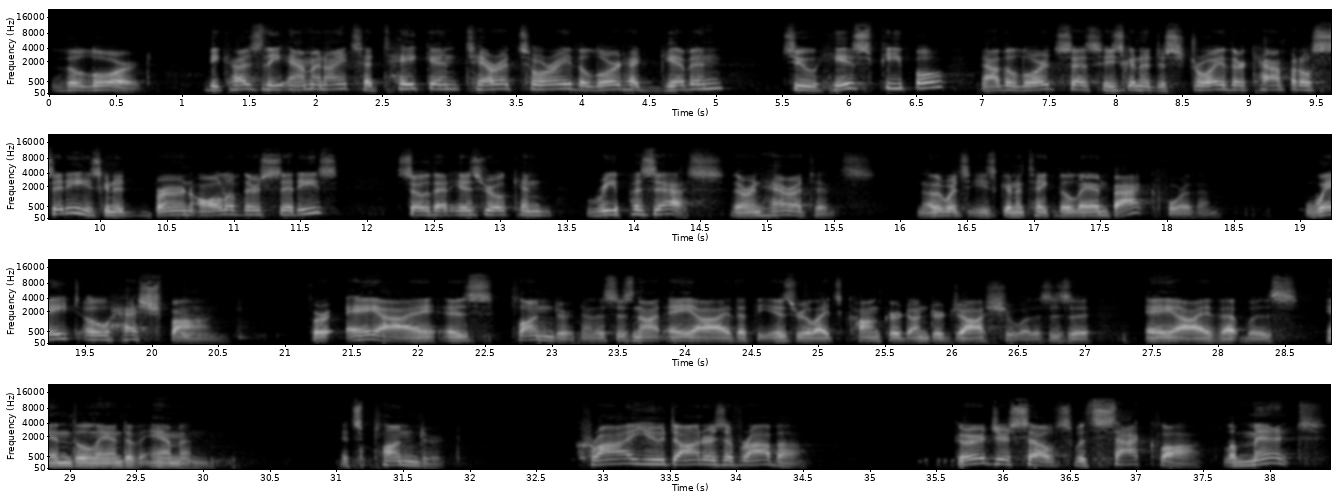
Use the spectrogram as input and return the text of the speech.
the Lord. Because the Ammonites had taken territory the Lord had given to his people, now the Lord says he's going to destroy their capital city, he's going to burn all of their cities so that Israel can repossess their inheritance. In other words, he's going to take the land back for them. Wait, O Heshbon, for Ai is plundered. Now, this is not Ai that the Israelites conquered under Joshua. This is a Ai that was in the land of Ammon. It's plundered. Cry, you daughters of Rabbah. Gird yourselves with sackcloth. Lament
